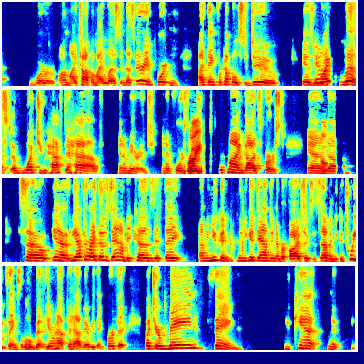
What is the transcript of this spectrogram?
were on my top of my list, and that's very important. I think for couples to do is Yeah. write a list of what you have to have in a marriage, and enforce Right. with mine, God's first. And Okay. uh, so, you know, you have to write those down because if they, I mean, you can, when you get down to number five, six, and seven, you can tweak things a little bit. You don't have to have everything perfect. But your main thing, you can't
